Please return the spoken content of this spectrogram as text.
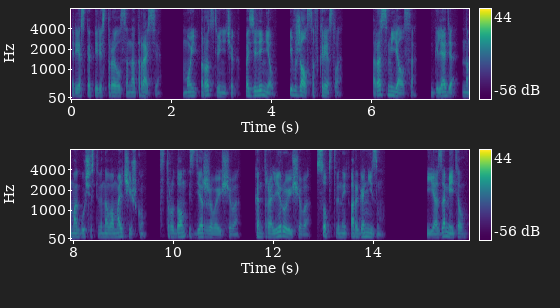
резко перестроился на трассе. Мой родственничек позеленел, и вжался в кресло. Рассмеялся, глядя на могущественного мальчишку, с трудом сдерживающего, контролирующего собственный организм. Я заметил.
